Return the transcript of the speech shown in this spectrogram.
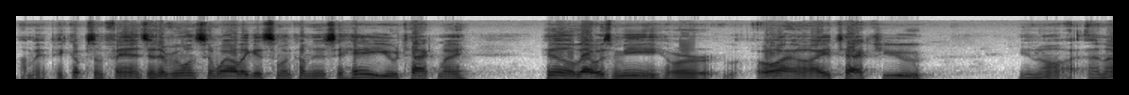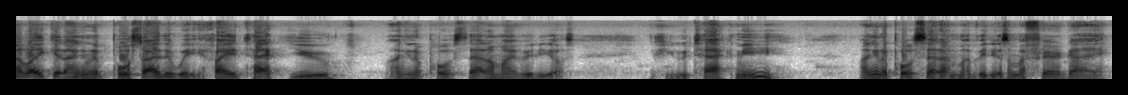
I might pick up some fans. And every once in a while I get someone come in and say, hey, you attacked my hill, that was me. Or, oh, I attacked you. You know, and I like it. I'm going to post either way. If I attack you, I'm going to post that on my videos. If you attack me, I'm going to post that on my videos. I'm a fair guy.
